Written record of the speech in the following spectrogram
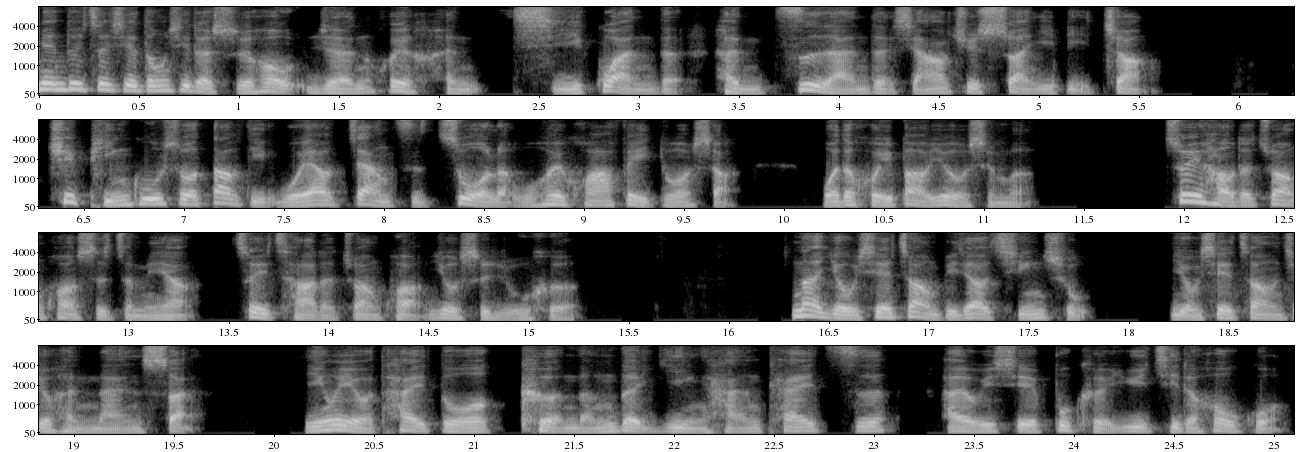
面对这些东西的时候，人会很习惯的、很自然的想要去算一笔账，去评估说，到底我要这样子做了，我会花费多少，我的回报又有什么？最好的状况是怎么样？最差的状况又是如何？那有些账比较清楚，有些账就很难算，因为有太多可能的隐含开支，还有一些不可预计的后果。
